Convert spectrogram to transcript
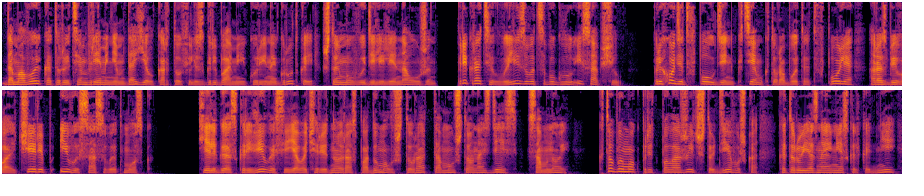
Домовой, который тем временем доел картофель с грибами и куриной грудкой, что ему выделили на ужин, прекратил вылизываться в углу и сообщил. Приходит в полдень к тем, кто работает в поле, разбивает череп и высасывает мозг. Хельга скривилась, и я в очередной раз подумал, что рад тому, что она здесь, со мной — кто бы мог предположить, что девушка, которую я знаю несколько дней,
